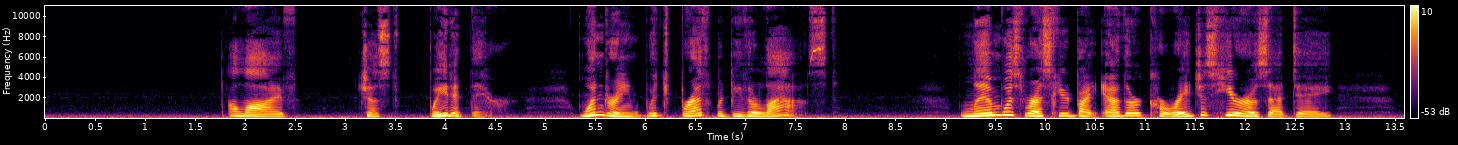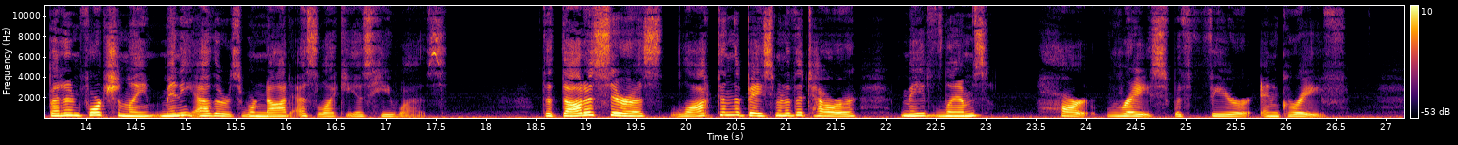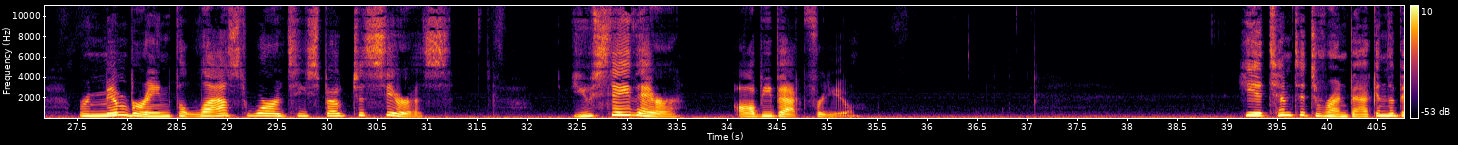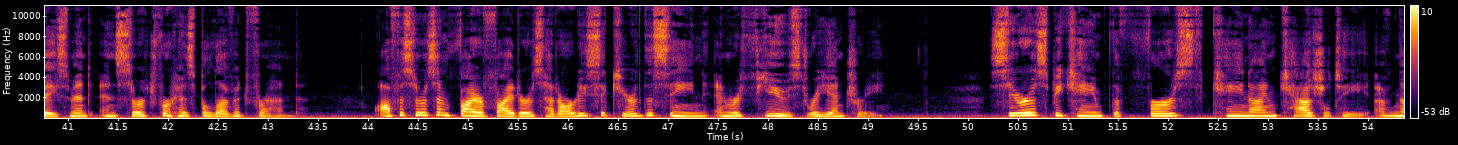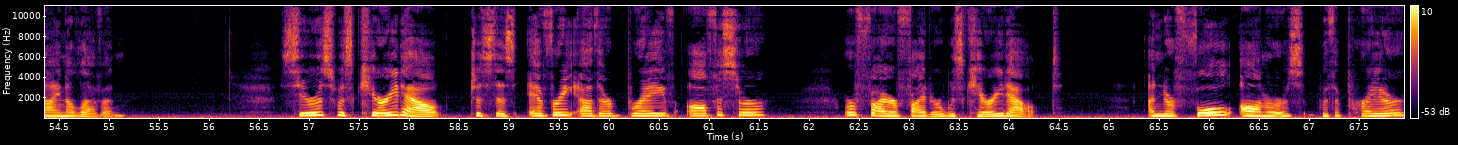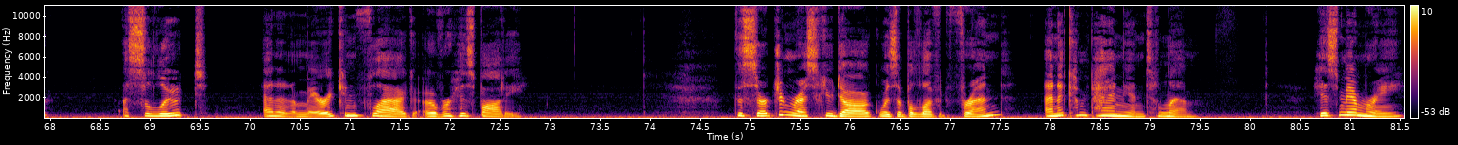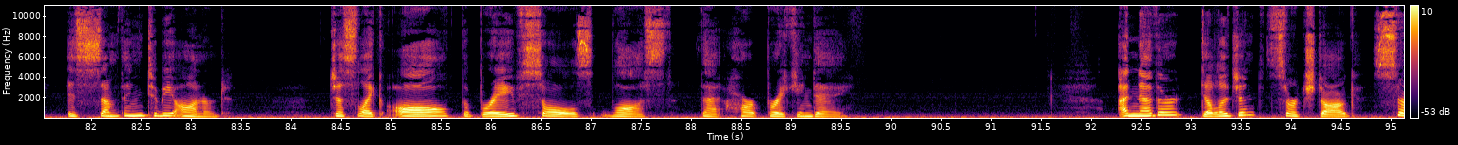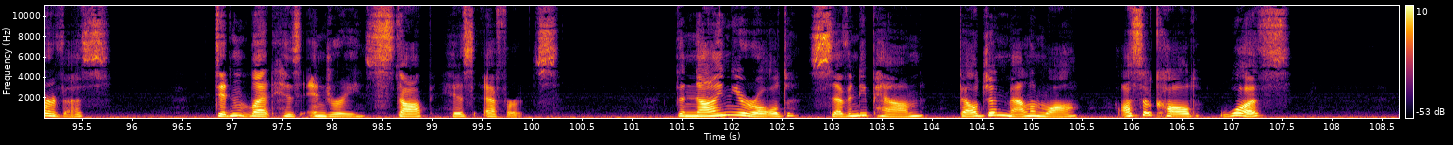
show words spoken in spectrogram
alive just waited there, wondering which breath would be their last. Lim was rescued by other courageous heroes that day, but unfortunately, many others were not as lucky as he was. The thought of Sirius locked in the basement of the tower made Lim's heart race with fear and grief. Remembering the last words he spoke to Sirius, You stay there, I'll be back for you. He attempted to run back in the basement and search for his beloved friend. Officers and firefighters had already secured the scene and refused re entry. Sirius became the first canine casualty of 9 11. Sirius was carried out just as every other brave officer or firefighter was carried out, under full honors with a prayer a salute, and an American flag over his body. The search and rescue dog was a beloved friend and a companion to Lim. His memory is something to be honored, just like all the brave souls lost that heartbreaking day. Another diligent search dog, Servus, didn't let his injury stop his efforts. The nine year old, 70 pound Belgian Malinois, also called Wuss,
